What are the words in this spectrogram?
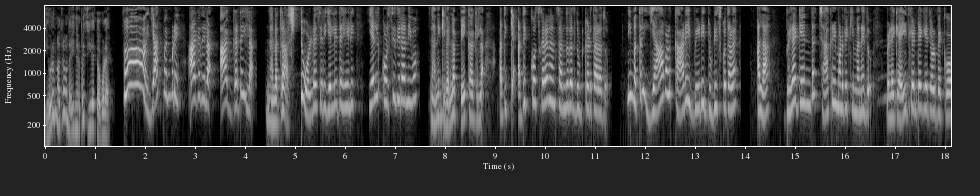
ದೇವ್ರು ಮಾತ್ರ ಒಂದು ಐನೂರು ರೂಪಾಯಿ ಸೀರೆ ತಗೊಳ್ಳೆ. ಯಾಕೆ ಬಂದ್ಬಿಡಿ? ಆಗೋದಿಲ್ಲ ಆಗದೇ ಇಲ್ಲ. ನನ್ನ ಹತ್ರ ಅಷ್ಟು ಒಳ್ಳೆ ಸೀರೆ ಎಲ್ಲಿದೆ ಹೇಳಿ? ಎಲ್ಲಿ ಕೊಡ್ಸಿದ್ದೀರಾ ನೀವು? ನನಗೆ ಇವೆಲ್ಲ ಬೇಕಾಗಿಲ್ಲ. ಅದಕ್ಕೆ ಅದಕ್ಕೋಸ್ಕರ ನಾನು ಸಂಘದಲ್ಲಿ ದುಡ್ಡು ಕಟ್ತಾ ಇರೋದು. ನಿಮ್ಮ ಹತ್ರ ಯಾವಳ ಕಾಡಿ ಬೇಡಿ ದುಡ್ಡಿಸ್ಕೋತಾಳೆ? ಅಲ್ಲ, ಬೆಳಗ್ಗೆಯಿಂದ ಚಾಕರಿ ಮಾಡ್ಬೇಕು ಈ ಮನೆದು. ಬೆಳಗ್ಗೆ ಐದು ಗಂಟೆಗೆ ಎದ್ದೊಳ್ಬೇಕು.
